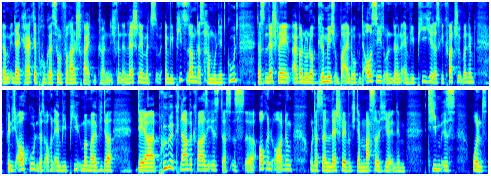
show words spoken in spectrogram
ähm, in der Charakterprogression voranschreiten können. Ich finde ein Lashley mit MVP zusammen, das harmoniert gut. Dass ein Lashley einfach nur noch grimmig und beeindruckend aussieht und ein MVP hier das Gequatsche übernimmt, finde ich auch gut. Und dass auch ein MVP immer mal wieder der Prügelknabe quasi ist, das ist äh, auch in Ordnung. Und dass dann Lashley wirklich der Muscle hier in dem Team ist und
